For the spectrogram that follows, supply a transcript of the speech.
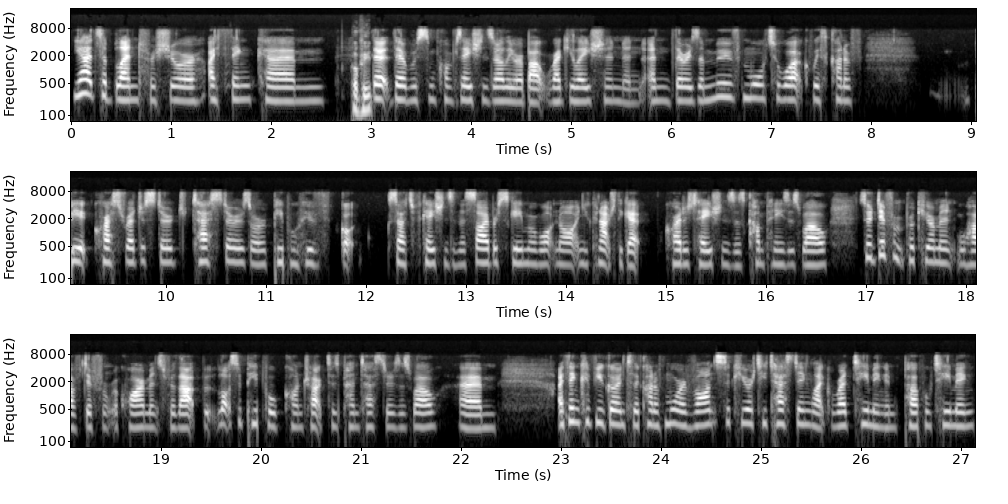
Yeah, it's a blend for sure. I think um, okay. there there was some conversations earlier about regulation, and and there is a move more to work with kind of be it CREST registered testers or people who've got certifications in the cyber scheme or whatnot, and you can actually get accreditations as companies as well. So different procurement will have different requirements for that, but lots of people contract as pen testers as well. Um, I think if you go into the kind of more advanced security testing like red teaming and purple teaming,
